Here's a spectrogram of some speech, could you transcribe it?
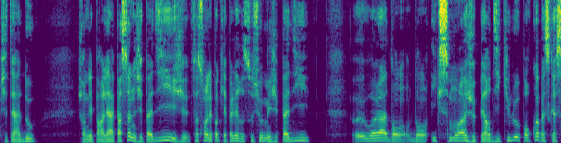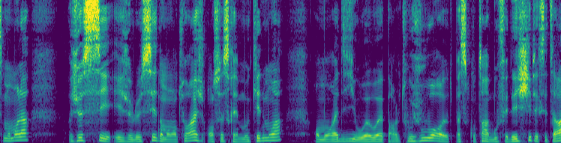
J'étais ado. J'en ai parlé à personne. J'ai pas dit. De toute façon, à l'époque, il n'y a pas les réseaux sociaux, mais j'ai pas dit. Euh, voilà, dans, dans X mois, je perds 10 kilos. Pourquoi? Parce qu'à ce moment-là, je sais et je le sais dans mon entourage, on se serait moqué de moi. On m'aurait dit ouais ouais, parle toujours, passe ton temps à bouffer des chips, etc.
